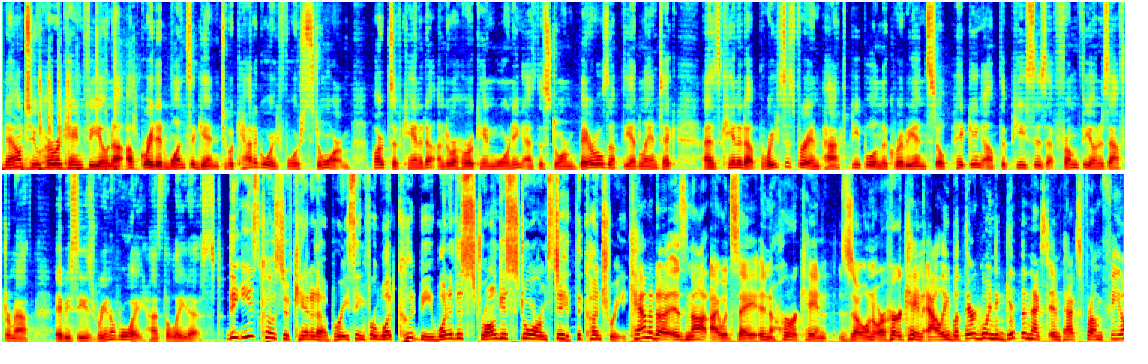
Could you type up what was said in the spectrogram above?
Now to Hurricane Fiona, upgraded once again to a Category 4 storm. Parts of Canada under a hurricane warning as the storm barrels up the Atlantic. As Canada braces for impact, people in the Caribbean still picking up the pieces from Fiona's aftermath. ABC's Reena Roy has the latest. The east coast of Canada bracing for what could be one of the strongest storms to hit the country. Canada is not, I would say, in a hurricane zone or hurricane alley, but they're going to get the next impacts from Fiona.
